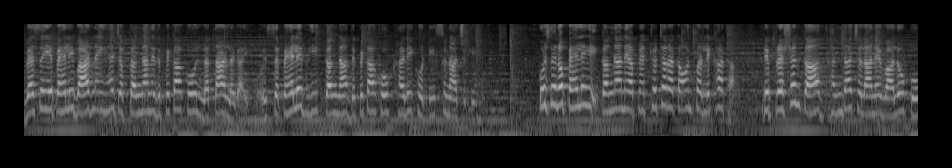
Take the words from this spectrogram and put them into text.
वैसे ये पहली बार नहीं है जब कंगना ने दीपिका को लताड़ लगाई हो। इससे पहले भी कंगना दीपिका को खरी खोटी सुना चुकी है। कुछ दिनों पहले ही कंगना ने अपने ट्विटर अकाउंट पर लिखा था, डिप्रेशन का धंधा चलाने वालों को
